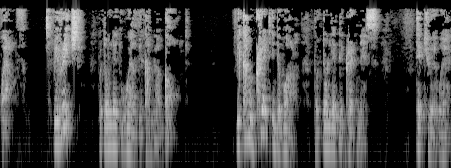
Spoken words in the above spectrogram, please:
wealth. Be rich, but don't let wealth become your God. Become great in the world, but don't let the greatness take you away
